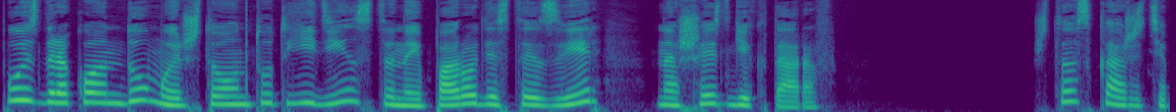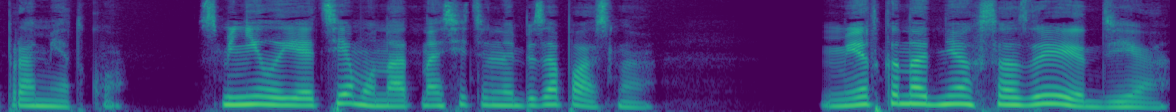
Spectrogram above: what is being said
Пусть дракон думает, что он тут единственный породистый зверь на 6 гектаров. Что скажете про метку? Сменила я тему на относительно безопасную. Метка на днях созреет, Диа.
